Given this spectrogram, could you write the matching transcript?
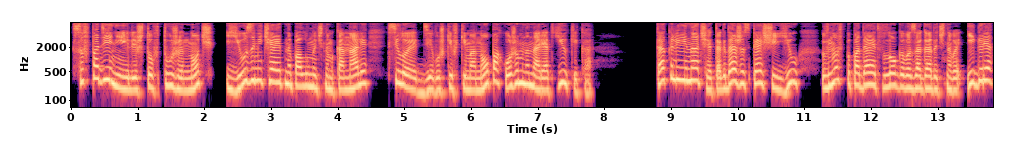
Совпадение ли, что в ту же ночь Ю замечает на полуночном канале силуэт девушки в кимоно, похожем на наряд Юкика. Так или иначе, тогда же спящий Ю вновь попадает в логово загадочного Игоря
